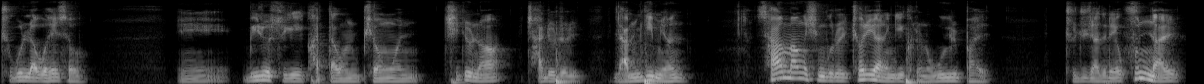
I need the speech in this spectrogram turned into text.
죽으려고 해서 에, 미루 속에 갔다 온 병원 치료나 자료를 남기면 사망 신고를 처리하는 게 그런 5.18 주주자들의 훗날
